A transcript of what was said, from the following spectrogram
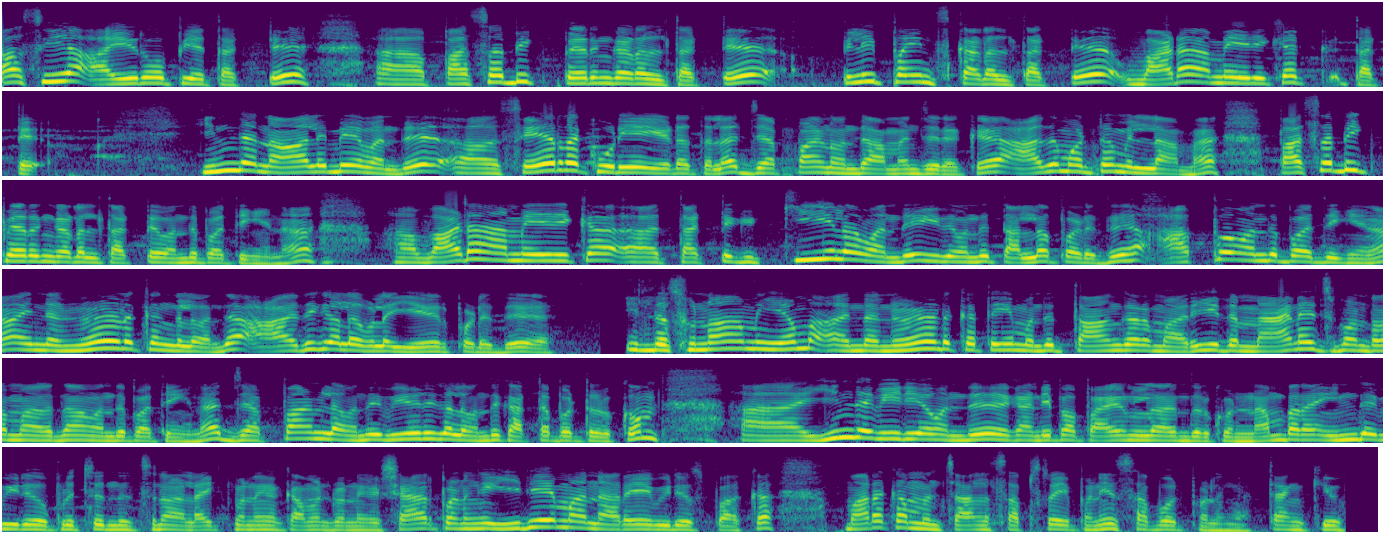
ஆசிய ஐரோப்பிய தட்டு பசபிக் பெருங்கடல் தட்டு பிலிப்பைன்ஸ் கடல் தட்டு வட அமெரிக்க தட்டு. இந்த நாலுமே வந்து சேரக்கூடிய இடத்துல ஜப்பான் வந்து அமைஞ்சிருக்கு. அது மட்டும் இல்லாமல் பசிபிக் பெருங்கடல் தட்டு வந்து பார்த்திங்கன்னா வட அமெரிக்கா தட்டுக்கு கீழே வந்து இது வந்து தள்ளப்படுது. அப்போ வந்து பார்த்திங்கன்னா இந்த நிலநடுக்கங்கள் வந்து அதிக அளவில் ஏற்படுது. இந்த சுனாமியும் அந்த நிலநடுக்கத்தையும் வந்து தாங்குற மாதிரி இதை மேனேஜ் பண்ணுற மாதிரி தான் வந்து பார்த்திங்கன்னா ஜப்பானில் வந்து வீடுகள் வந்து கட்டப்பட்டிருக்கும். இந்த வீடியோ வந்து கண்டிப்பாக பயனுள்ளாக இருந்திருக்கும் நம்புகிறேன் இந்த வீடியோ பிடிச்சிருந்துச்சுன்னா லைக் பண்ணுங்கள் கமெண்ட் பண்ணுங்கள் ஷேர் பண்ணுங்கள் இதே மாதிரி நிறைய வீடியோஸ் பார்க்க மறக்காம சேனல் சப்ஸ்கிரைப் பண்ணி சப்போர்ட் பண்ணுங்கள் தேங்க்யூ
